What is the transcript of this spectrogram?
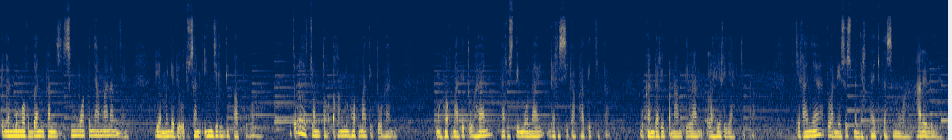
dengan mengorbankan semua kenyamanannya dia menjadi utusan Injil di Papua. Itulah contoh orang menghormati Tuhan. Menghormati Tuhan harus dimulai dari sikap hati kita, bukan dari penampilan lahiriah kita. Kiranya Tuhan Yesus menyertai kita semua. Haleluya.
